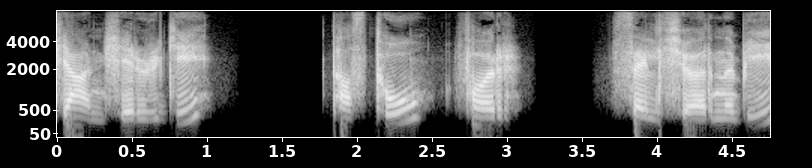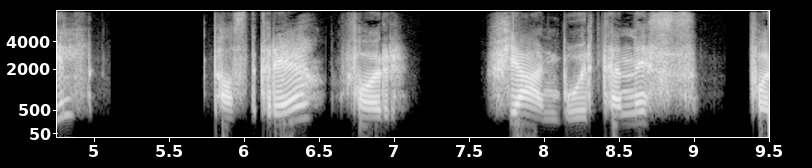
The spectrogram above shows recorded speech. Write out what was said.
fjernkirurgi. Tast 2 for selvkjørende bil. Tast 3 for fjernbordtennis. For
